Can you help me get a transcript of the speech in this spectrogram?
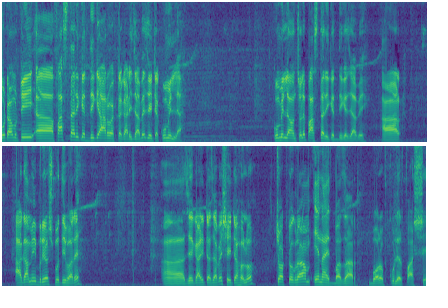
মোটামুটি পাঁচ তারিখের দিকে আরও একটা গাড়ি যাবে, যেটা কুমিল্লা। কুমিল্লা অঞ্চলে পাঁচ তারিখের দিকে যাবে। আর আগামী বৃহস্পতিবারে যে গাড়িটা যাবে, সেইটা হলো চট্টগ্রাম এনায়েত বাজার বরফকুলের পাশে।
